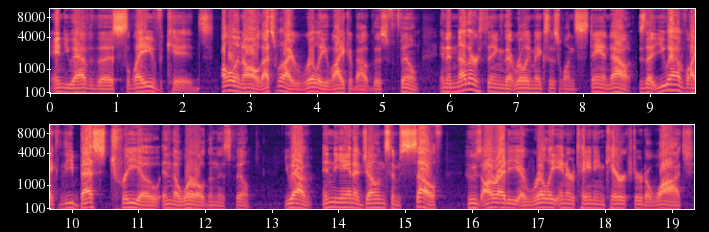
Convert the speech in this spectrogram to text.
and you have the slave kids. All in all, that's what I really like about this film. And another thing that really makes this one stand out is that you have like the best trio in the world in this film. You have Indiana Jones himself, who's already a really entertaining character to watch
